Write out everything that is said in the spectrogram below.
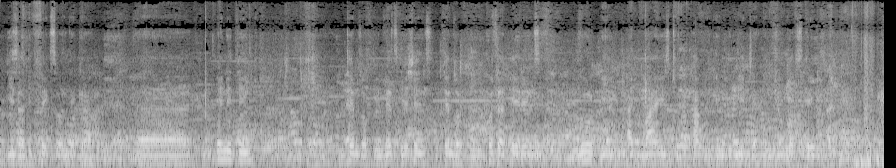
these are the facts on the ground. Uh, anything uh, in terms of the investigations, in terms of the court appearance, will be advised to the public and the media in due course.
